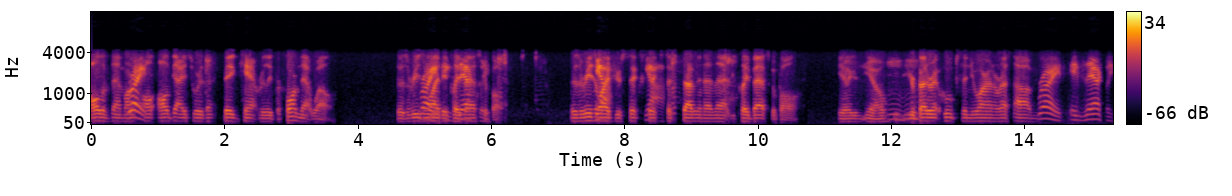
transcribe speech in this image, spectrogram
all of them are Right. all, all guys who are that big can't really perform that well. There's a reason why Right, they play basketball. There's a reason why if you're six Yeah. six six seven and that you play basketball. You know, you, you know, you're Mhm. better at hoops than you are on a rest. Um, Right. Exactly.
